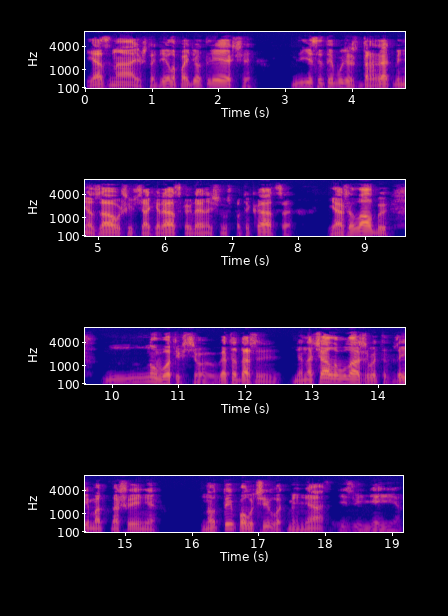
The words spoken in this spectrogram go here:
Я знаю, что дело пойдет легче, если ты будешь драть меня за уши всякий раз, когда я начну спотыкаться — я желал бы... Ну вот и все. Это даже не начало улаживать взаимоотношения, но ты получил от меня извинения.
